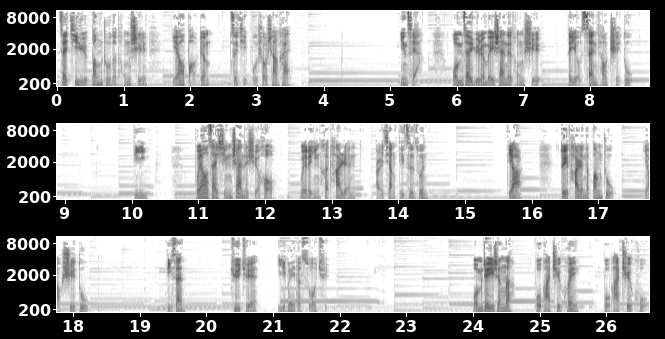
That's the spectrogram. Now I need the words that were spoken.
在给予帮助的同时，也要保证自己不受伤害。因此呀，我们在与人为善的同时，得有三条尺度：第一，不要在行善的时候为了迎合他人而降低自尊；第二，对他人的帮助要适度；第三，拒绝一味的索取。我们这一生呢，不怕吃亏。不怕吃苦，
